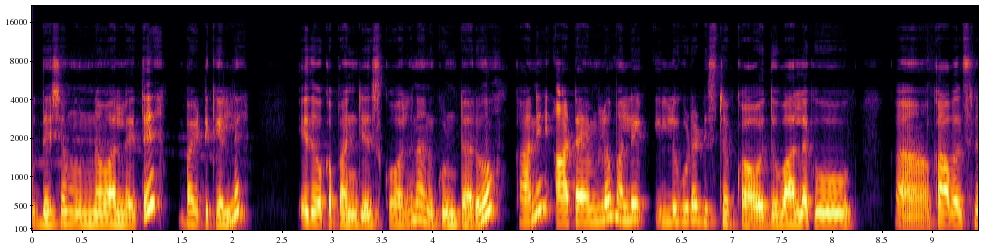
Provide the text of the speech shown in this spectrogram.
ఉద్దేశం ఉన్న వాళ్ళైతే బయటికి వెళ్ళి ఏదో ఒక పని చేసుకోవాలని అనుకుంటారు. కానీ ఆ టైంలో మళ్ళీ ఇల్లు కూడా డిస్టర్బ్ కావద్దు. వాళ్ళకు కావాల్సిన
